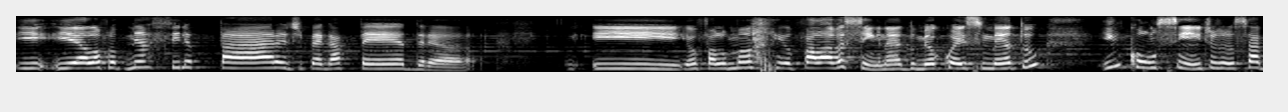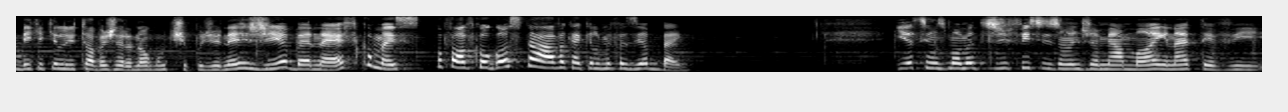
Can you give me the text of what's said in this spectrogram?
E, e ela falou: Minha filha, para de pegar pedra. E eu falo, eu falava assim, né? Do meu conhecimento inconsciente, eu já sabia que aquilo estava gerando algum tipo de energia benéfica, mas eu falava que eu gostava, que aquilo me fazia bem. E assim, os momentos difíceis onde a minha mãe, né, teve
